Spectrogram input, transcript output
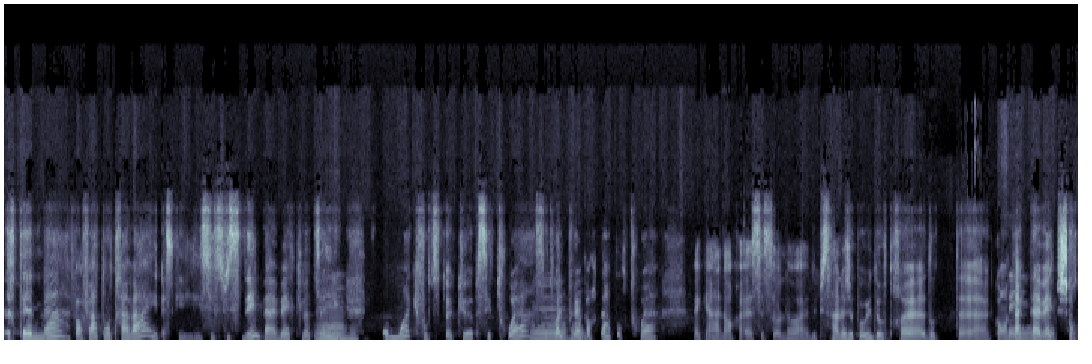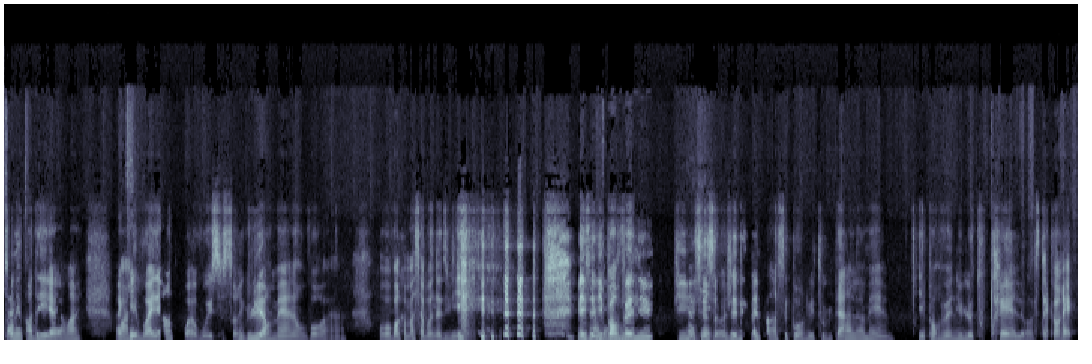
certainement, va faire ton travail» parce qu'il s'est suicidé, avec, là, tu sais? Mmh mh. «C'est pas moi qu'il faut que tu t'occupes, c'est toi, c'est toi le Mmh plus mh. important pour toi». Alors, heu, c'est ça, là, depuis ce temps-là, j'ai pas eu d'autres, d'autres, heu, contacts Signe avec. Je suis retournée voir des, ouais, voir des OK. voyantes, ouais, oui, c'est ça, régulièrement, là, on va, on va voir comment ça va notre vie. Mais c'est Ah il est ben pas oui. Puis c'est ça, j'ai des belles pensées pour lui tout le temps, là, mais il est pas revenu, là, tout près, là, c'était correct.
